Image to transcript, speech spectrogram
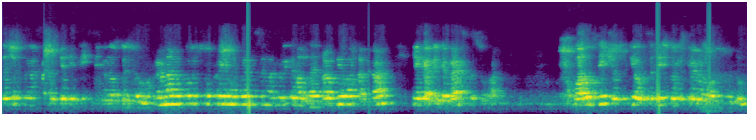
за першої статті 297 Кримінального кодексу України винесена видимо неправдива така, яка підлягає скасуванню. Ухвалу слідчого судді Олександрійського міськрайонного суду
